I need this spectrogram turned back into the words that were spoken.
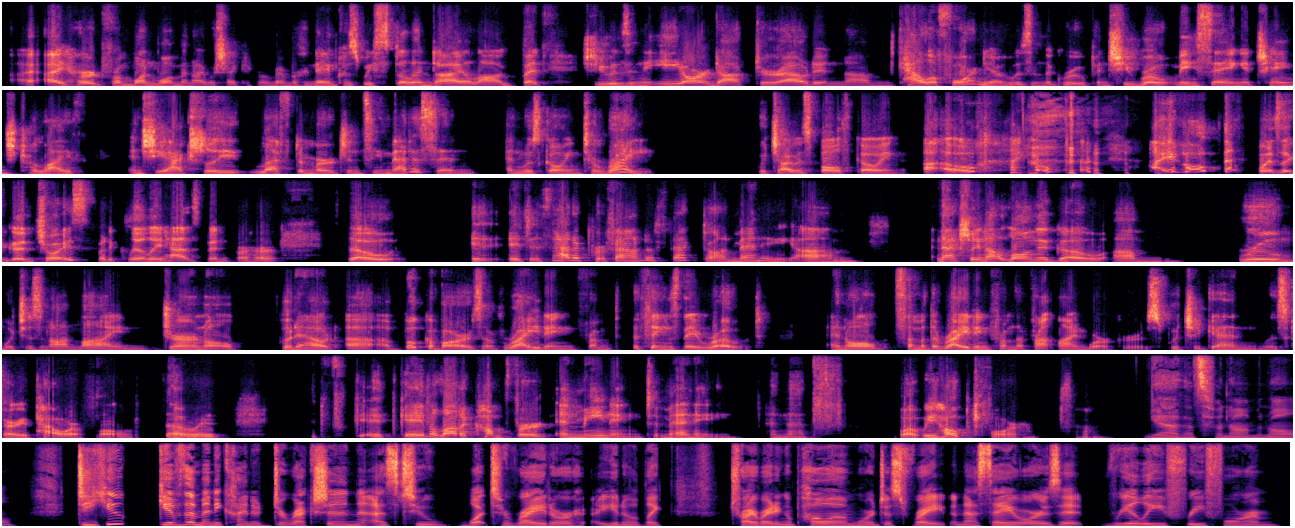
I, I heard from one woman, I wish I could remember her name because we're still in dialogue, but she was an ER doctor out in um, California who was in the group. And she wrote me saying it changed her life and she actually left emergency medicine and was going to write, which I was both going, uh oh, I hope, I hope that was a good choice, but it clearly has been for her. So it, it just had a profound effect on many. Um, and actually, not long ago, um, Room, which is an online journal, put out a, a book of ours of writing from the things they wrote and all some of the writing from the frontline workers, which again was very powerful. So it, it, it gave a lot of comfort and meaning to many, and that's what we hoped for. So. Yeah, that's phenomenal. Do you give them any kind of direction as to what to write, or you know, like try writing a poem, or just write an essay, or is it really free form?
